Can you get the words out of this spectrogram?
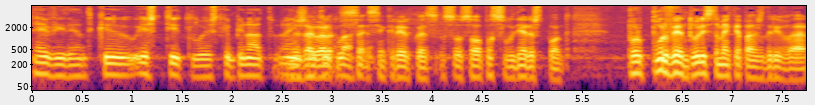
é evidente que este título, este campeonato em Mas particular... agora, sem, sem querer, só, só para sublinhar este ponto, por, porventura isso também é capaz de derivar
